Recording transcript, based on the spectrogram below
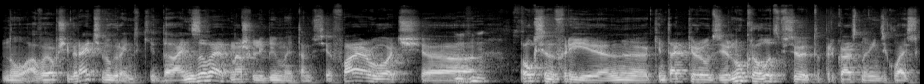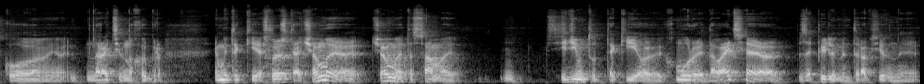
ну, а вы вообще играете в игры? Они такие, да. И называют наши любимые там все Firewatch, э, Oxenfree, э, Kentucky Road Zero. Ну, вот все это прекрасную инди-классику нарративных игр. И мы такие, слушайте, а чем мы, чем мы это самое сидим тут такие хмурые, давайте запилим интерактивные.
